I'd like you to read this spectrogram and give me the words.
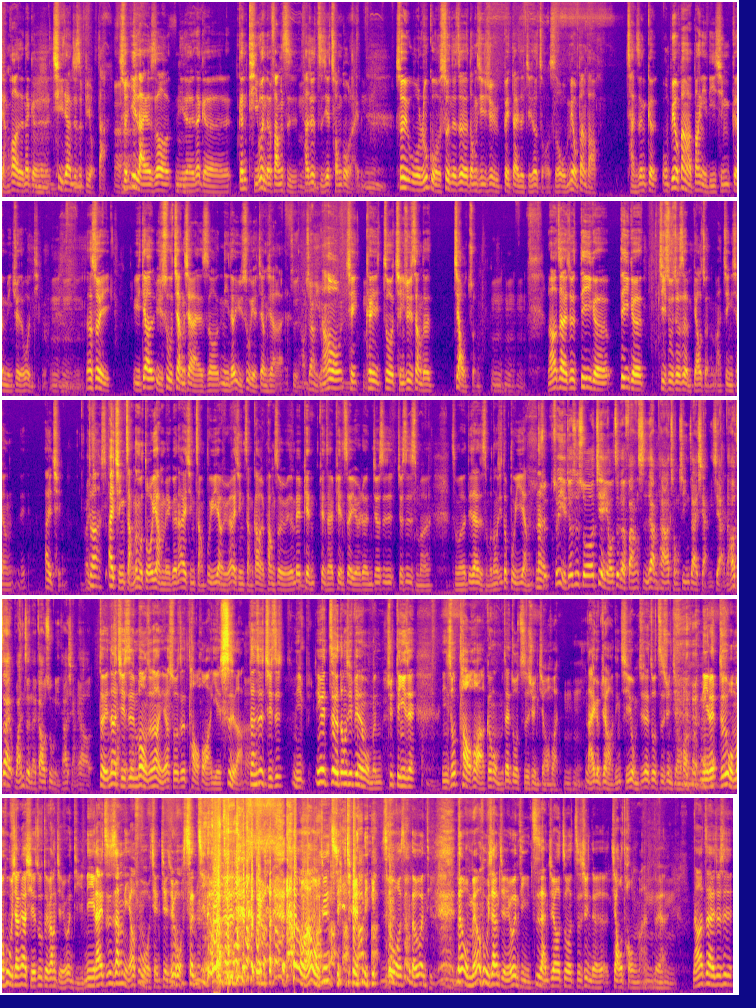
讲话的那个气量就是比我大，所以一来的时候，你的那个跟提问的方式，他就直接冲过来的。所以我如果顺着这个东西去被带着节奏走的时候，我没有办法。产生更，我没有办法帮你厘清更明确的问题嘛。嗯嗯嗯。那所以语调语速降下来的时候，你的语速也降下来。是，好像有。然后情可以做情绪上的校准。嗯嗯嗯。然后再就第一个第一个技术就是很标准的嘛，镜像爱情。对啊，爱情长那么多样，每个人的爱情长不一样，有人爱情长高矮胖瘦，有人被骗骗财骗色，有人就是就是什么什么第三者什么东西都不一样。那所以也就是说，借由这个方式让他重新再想一下，然后再完整的告诉你他想要。对，那其实某种程度上你要说这套话也是啦，但是其实你因为这个东西变成我们去定义这。你说套话跟我们在做资讯交换，嗯哼，哪一个比较好听？其实我们就在做资讯交换。你呢，就是我们互相要协助对方解决问题。你来智商，你要付我钱解决我生计的问题，对吧？然后我去解决你生活上的问题。那我们要互相解决问题，你自然就要做资讯的交通嘛，对啊。然后再就是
